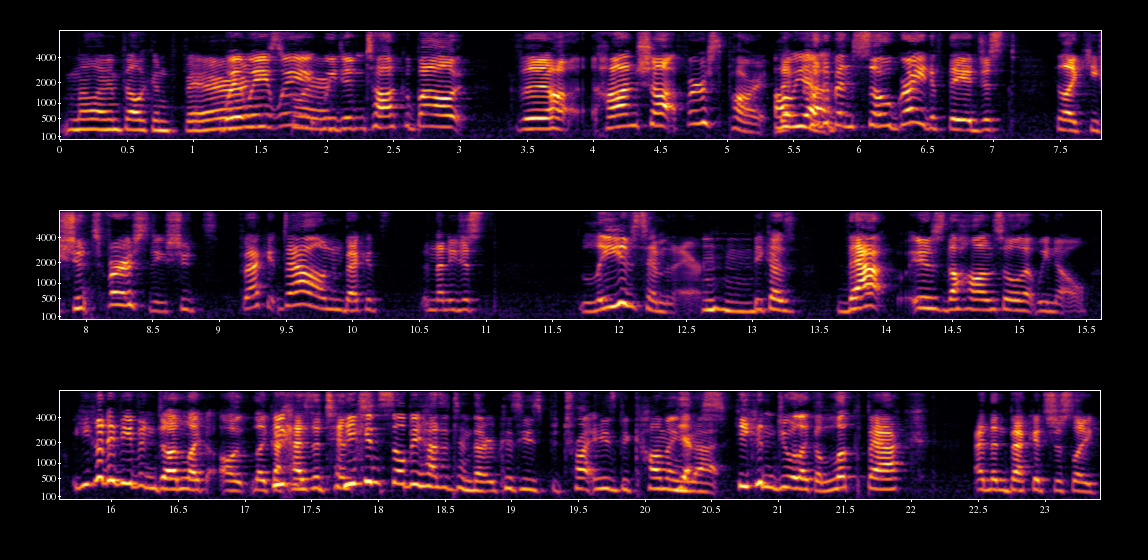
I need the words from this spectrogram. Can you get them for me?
Millennium Falcon fair. Wait, wait, wait. We didn't talk about the Han shot first part. That Oh, yeah. could have been so great if they had just like he shoots first and he shoots Beckett down and Beckett's and then he just leaves him there Mm-hmm. because that is the Han Solo that we know. He could have even done like a like a He- hesitant. He can still be hesitant there because he's be- try- he's becoming yes, that. he can do like a look back and then Beckett's just like.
